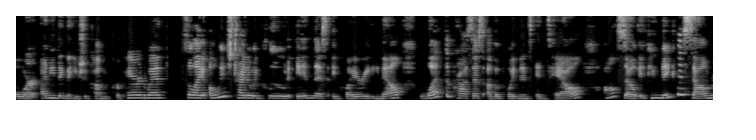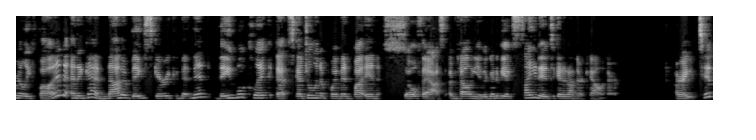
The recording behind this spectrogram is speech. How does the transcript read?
or anything that you should come prepared with. So I always try to include in this inquiry email what the process of appointments entail. Also, if you make this sound really fun, and again, not a big scary commitment, they will click that schedule an appointment button so fast. I'm telling you, they're going to be excited to get it on their calendar. All right. Tip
